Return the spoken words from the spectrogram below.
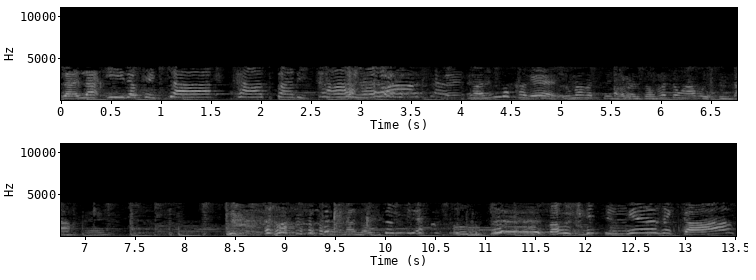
랄라 이렇게 차, 차파리 차. 네. 정말 행복하게 음악을 즐기면서 활동을 하고 있습니다. 네. 난 엄청 미안해. 너무 창피해. 뮤직업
